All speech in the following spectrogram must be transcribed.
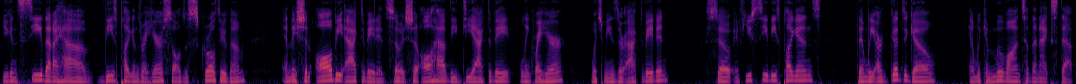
you can see that I have these plugins right here. So I'll just scroll through them and they should all be activated. So it should all have the deactivate link right here, which means they're activated. So if you see these plugins, then we are good to go and we can move on to the next step.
